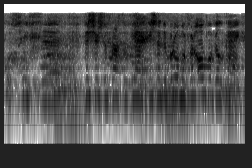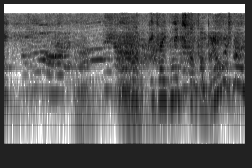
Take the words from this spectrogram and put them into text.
vlot. Zeg, eh, de zuster vraagt of jij eens naar de brommer van opa wil kijken. Ik weet niks van Van Brommers, man.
